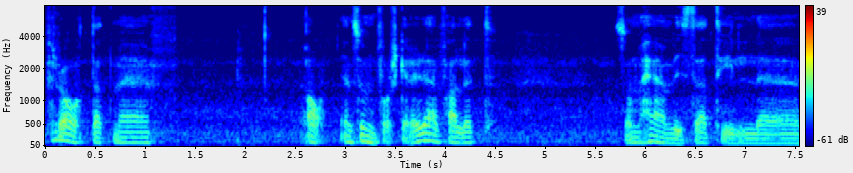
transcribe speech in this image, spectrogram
pratat med ja, en sömnforskare i det här fallet som hänvisar till eh,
